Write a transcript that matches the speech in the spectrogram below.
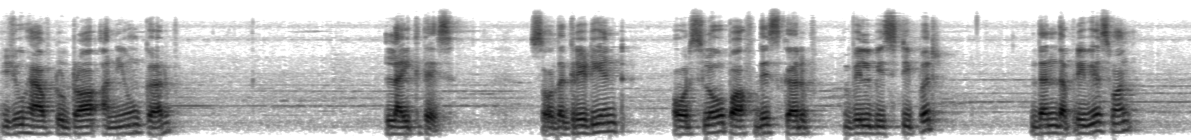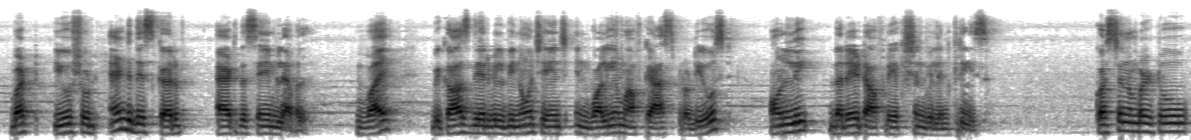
you have to draw a new curve like this. So the gradient or slope of this curve will be steeper than the previous one but you should end this curve at the same level. Why? Because there will be no change in volume of gas produced only the rate of reaction will increase. Question number 2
